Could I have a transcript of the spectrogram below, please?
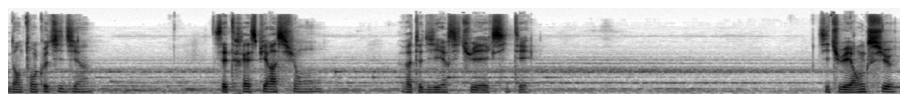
Dans ton quotidien, cette respiration va te dire si tu es excité, si tu es anxieux,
